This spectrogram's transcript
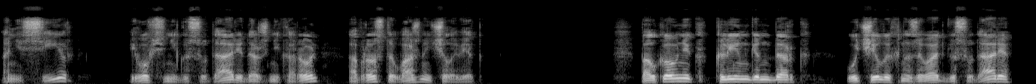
а не сир — и вовсе не государь, и даже не король, а просто важный человек. Полковник Клингенберг учил их называть государя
